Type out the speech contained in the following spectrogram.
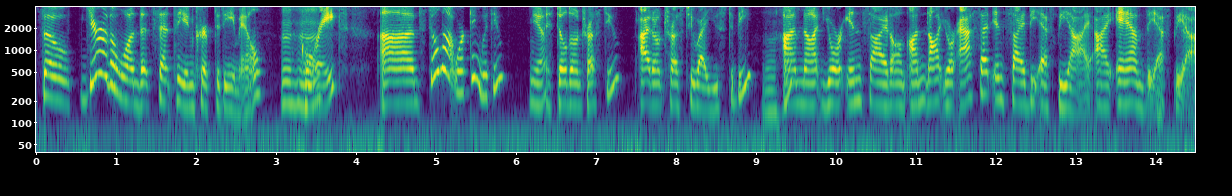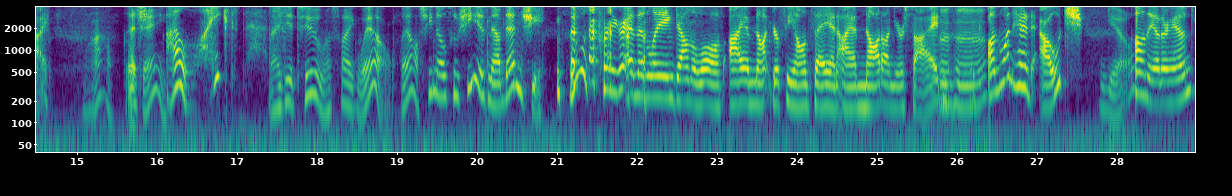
So you're the one that sent the encrypted email. Mm-hmm. Great. I'm still not working with you. Yeah. I still don't trust you. I don't trust who I used to be. Uh-huh. I'm not your inside on I'm not your asset inside the FBI. I am the FBI. wow, game. I liked that. I did too. I was like, well, well, she knows who she is now, doesn't she? That was pretty great. And then laying down the law of I am not your fiance and I am not on your side. Uh-huh. On one hand, ouch. yeah. On the other hand,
